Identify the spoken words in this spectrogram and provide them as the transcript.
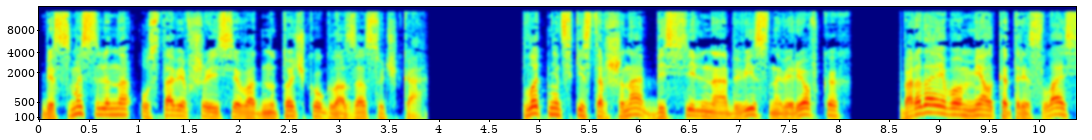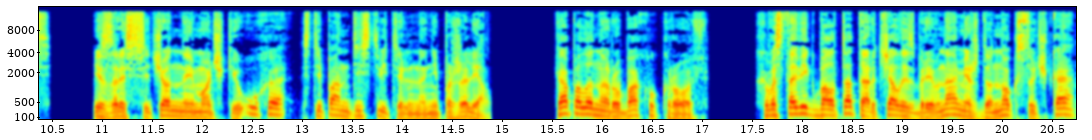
бессмысленно уставившиеся в одну точку глаза сучка. Плотницкий старшина бессильно обвис на веревках, борода его мелко тряслась, из рассеченной мочки уха Степан действительно не пожалел. Капала на рубаху кровь. Хвостовик болта торчал из бревна между ног сучка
